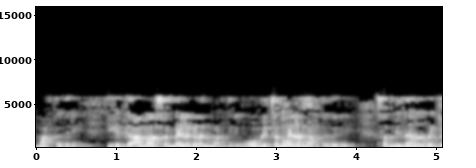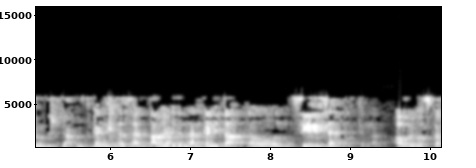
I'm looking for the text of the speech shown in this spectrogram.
ಮಾಡ್ತಾ ಇದ್ದೀರಿ ಈಗ ಗ್ರಾಮ ಸಮ್ಮೇಳನಗಳನ್ನು ಮಾಡ್ತೀರಿ ಹೋಬಳಿ ಸಮ್ಮೇಳನ ಮಾಡ್ತಾ ಇದ್ದೀರಿ ಸಂವಿಧಾನದ ಬಗ್ಗೆ ಒಂದಿಷ್ಟು ಜಾಗೃತಿ ಖಂಡಿತ ಸರ್. ತಾವು ಹೇಳಿದ್ರೆ ನಾನು ಖಂಡಿತ ಒಂದು ಸೀರೀಸ್ ಹಾಕೋತೀನಿ ನಾನು. ಅವರಿಗೋಸ್ಕರ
